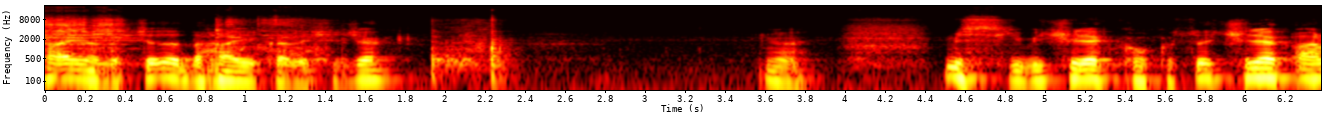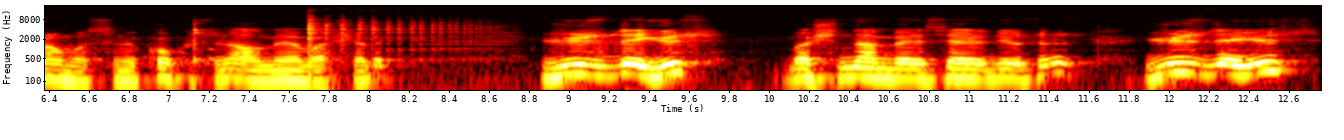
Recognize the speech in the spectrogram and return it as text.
Kaynadıkça da daha iyi karışacak. Evet. Mis gibi çilek kokusu, çilek aromasını, kokusunu almaya başladık. Yüzde yüz, başından beri seyrediyorsunuz. Yüzde yüz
